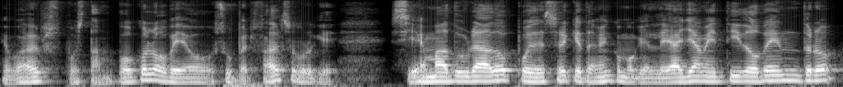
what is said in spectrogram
Y pues, pues tampoco lo veo súper falso, porque si ha madurado, puede ser que también como que le haya metido dentro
